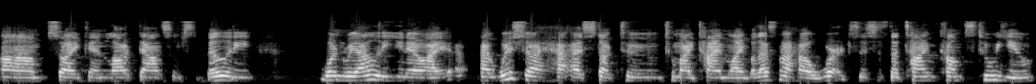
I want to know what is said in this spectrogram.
um, so I can lock down some stability? when reality, you know, I I wish I, had I stuck to to my timeline, but that's not how it works. It's just the time comes to you,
